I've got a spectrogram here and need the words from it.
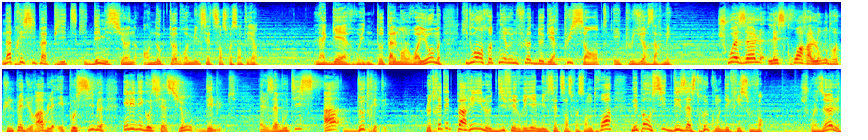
n'apprécie pas Pitt qui démissionne en octobre 1761. La guerre ruine totalement le royaume qui doit entretenir une flotte de guerre puissante et plusieurs armées. Choiseul laisse croire à Londres qu'une paix durable est possible et les négociations débutent. Elles aboutissent à deux traités. Le traité de Paris, le 10 février 1763, n'est pas aussi désastreux qu'on le décrit souvent. Choiseul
